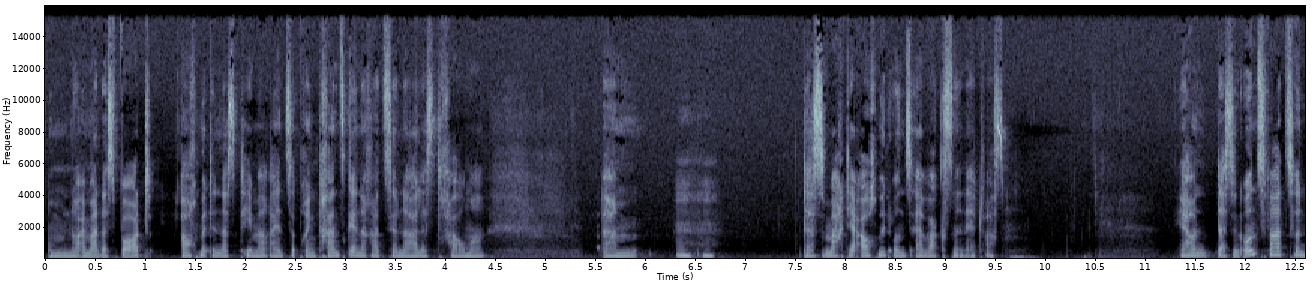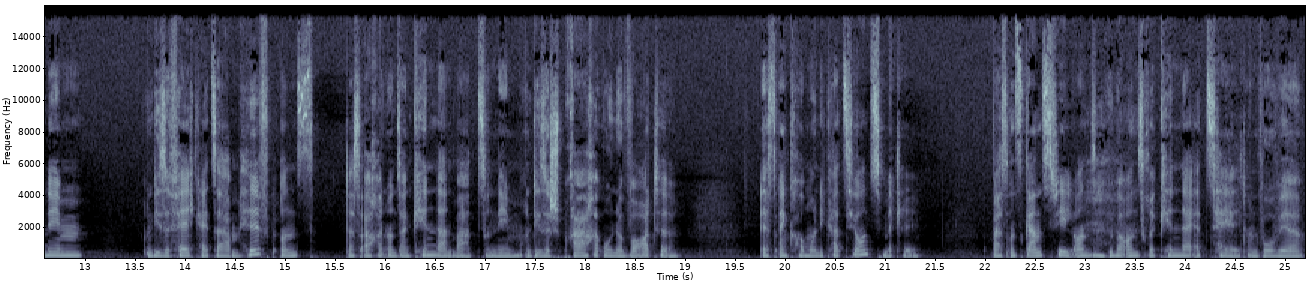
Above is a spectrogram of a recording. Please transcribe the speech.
um nur einmal das Wort auch mit in das Thema reinzubringen, transgenerationales Trauma. Ähm, mhm. Das macht ja auch mit uns Erwachsenen etwas. Ja, und das in uns wahrzunehmen und diese Fähigkeit zu haben, hilft uns, das auch in unseren Kindern wahrzunehmen. Und diese Sprache ohne Worte ist ein Kommunikationsmittel, was uns ganz viel uns mhm. über unsere Kinder erzählt und wo wir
